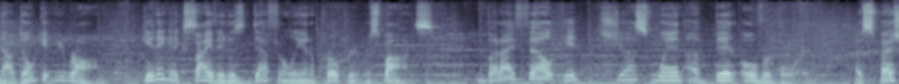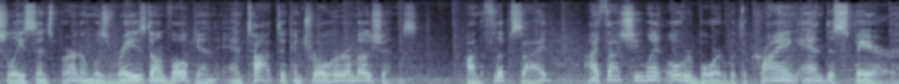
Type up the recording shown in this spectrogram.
Now, don't get me wrong, getting excited is definitely an appropriate response, but I felt it just went a bit overboard, especially since Burnham was raised on Vulcan and taught to control her emotions. On the flip side, I thought she went overboard with the crying and despair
